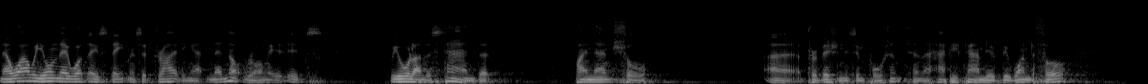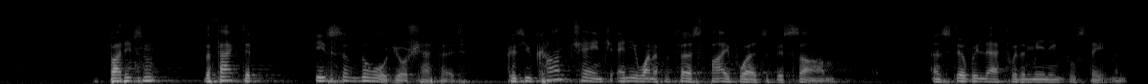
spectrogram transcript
Now, while we all know what those statements are driving at, and they're not wrong, it, it's, we all understand that financial uh, provision is important, and a happy family would be wonderful. But it's the fact that it's the Lord your shepherd, because you can't change any one of the first five words of this psalm and still be left with a meaningful statement.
